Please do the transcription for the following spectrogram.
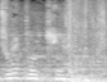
Triple kill.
